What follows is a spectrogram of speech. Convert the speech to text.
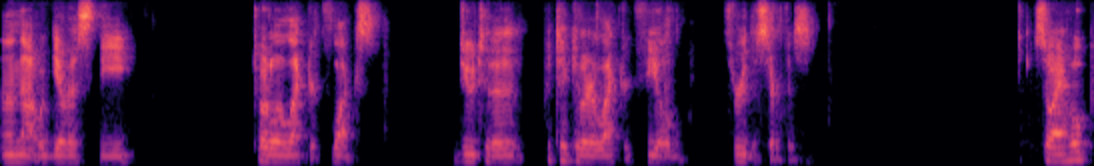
and then that would give us the total electric flux due to the particular electric field through the surface. So I hope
